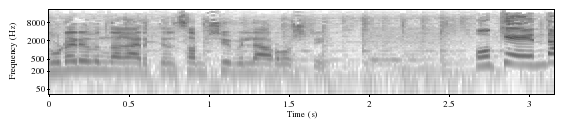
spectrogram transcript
തുടരുമെന്ന കാര്യത്തിൽ സംശയമില്ല റോഷ്നി. ഓക്കെ എന്താ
